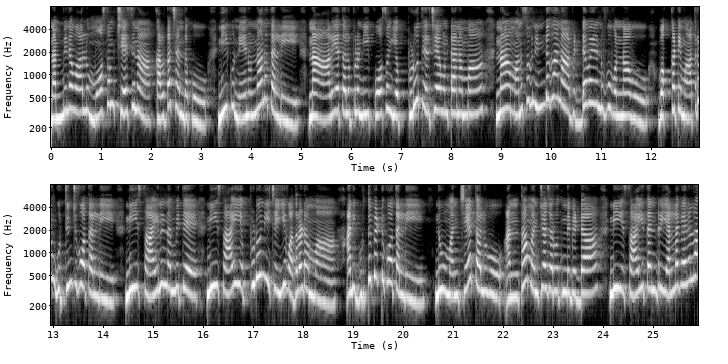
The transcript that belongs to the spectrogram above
నమ్మిన వాళ్ళు మోసం చేసిన కలత చెందకు. నీకు నేనున్నాను తల్లి. నా ఆలయ తలుపులు నీ కోసం ఎప్పుడూ తెరిచే ఉంటానమ్మా. నా మనసుకు నిండుగా నా బిడ్డవైన నువ్వు ఉన్నావు. ఒక్కటి మాత్రం గుర్తించుకో తల్లి. నీ సాయిని నమ్మితే నీ సాయి ఎప్పుడూ నీ చెయ్యి వదలడమ్మా అని గుర్తుపెట్టుకో తల్లి. నువ్వు మంచే తలువు అంతా మంచిగా జరుగుతుంది బిడ్డ. నీ సాయి తండ్రి ఎల్లవేళలా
